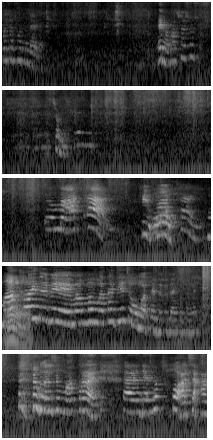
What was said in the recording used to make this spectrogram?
ওই চশমাটা নেয় এই না আসো আসো। চলো কি ও মাথায় দেবে মাম্মা মাথায় দিয়েছে ও মাথায় দেবে দেখো তাহলে বলছে মাথায় আর যাই হোক ও আচ্ছা আর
